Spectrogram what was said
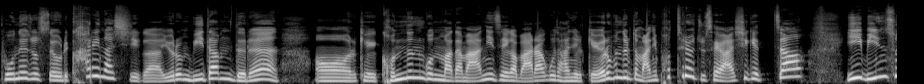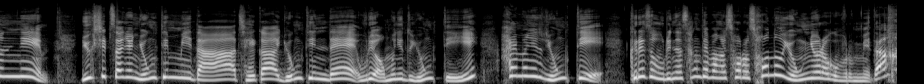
보내 줬어요. 우리 카리나 씨가. 이런 미담들은 어, 이렇게 걷는 곳마다 많이 제가 말하고 다닐게요. 여러분들도 많이 퍼뜨려 주세요. 아시겠죠? 이 민수 님, 64년 용띠입니다. 제가 용띠인데 우리 어머니도 용띠, 할머니도 용띠. 그래서 우리는 상대방을 서로 선우 용녀라고 부릅니다.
